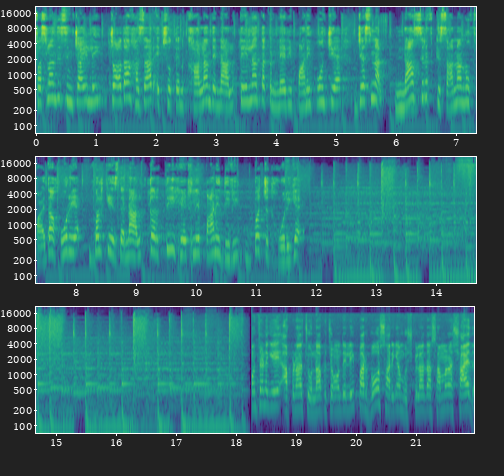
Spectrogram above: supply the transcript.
ਫਸਲਾਂ ਦੀ ਸਿੰਚਾਈ ਲਈ 14103 ਖਾਲਾਂ ਦੇ ਨਾਲ ਤੇਲਾਂ ਤੱਕ ਨਹਿਰੀ ਪਾਣੀ ਪਹੁੰਚਿਆ ਜਿਸ ਨਾਲ ਨਾ ਸਿਰਫ ਕਿਸਾਨਾਂ ਨੂੰ ਫਾਇਦਾ ਹੋ ਰਿਹਾ ਬਲਕਿ ਇਸ ਦੇ ਨਾਲ ਧਰਤੀ ਹੇਠਲੇ ਪਾਣੀ ਦੀ ਵੀ ਬਚਤ ਹੋ ਰਹੀ ਹੈ। ਪਹੁੰਚਣਗੇ ਆਪਣਾ ਝੋਨਾ ਪਹੁੰਚਾਉਣ ਦੇ ਲਈ, ਪਰ ਬਹੁਤ ਸਾਰੀਆਂ ਮੁਸ਼ਕਲਾਂ ਦਾ ਸਾਹਮਣਾ ਸ਼ਾਇਦ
